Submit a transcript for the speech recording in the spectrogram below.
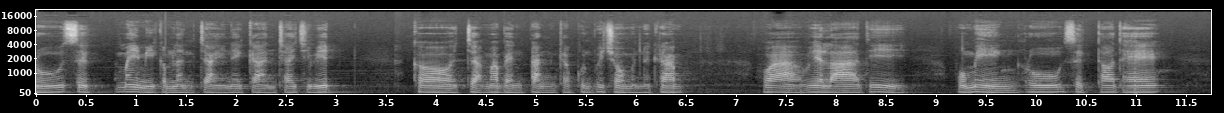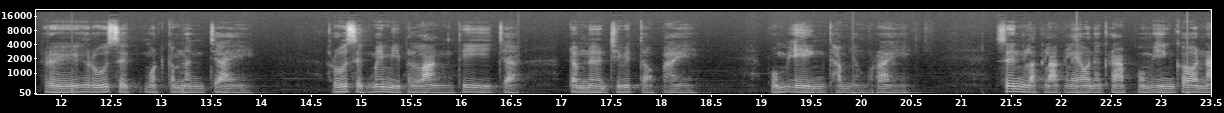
รู้สึกไม่มีกำลังใจในการใช้ชีวิต ก็จะมาแบ่งปันกับคุณผู้ชมนะครับ ว่าเวลาที่ผมเองรู้สึกท้อแท้ หรือรู้สึกหมดกำลังใจ รู้สึกไม่มีพลังที่จะดำเนินชีวิตต่อไป ผมเองทำอย่างไร ซึ่งหลักๆแล้วนะครับ ผมเองก็น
